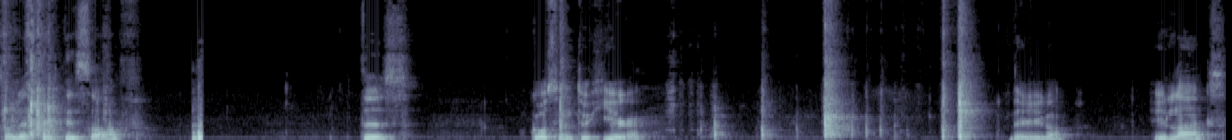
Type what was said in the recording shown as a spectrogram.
So let's take this off. This goes into here. There you go. It locks.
